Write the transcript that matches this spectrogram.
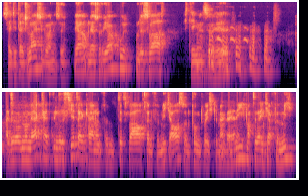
Seid ihr deutscher Meister geworden? Ich so, ja, und er so, ja, cool. Und das war's. Ich denke mir so, hey. Also man merkt halt, es interessiert einen keinen. Und für, das war auch dann für mich auch so ein Punkt, wo ich gemerkt habe, ja, nee, ich mache das eigentlich ja für mich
